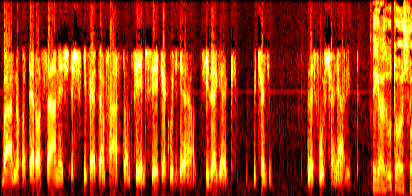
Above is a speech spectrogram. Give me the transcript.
bárnak a teraszán, és, és kifejezetten fáztam, fémszékek, ugye, hidegek, úgyhogy ez egy furcsa nyár itt. Igen, az utolsó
